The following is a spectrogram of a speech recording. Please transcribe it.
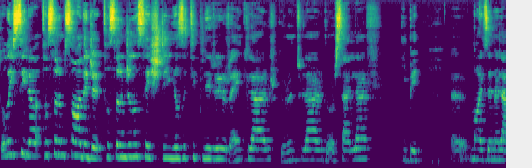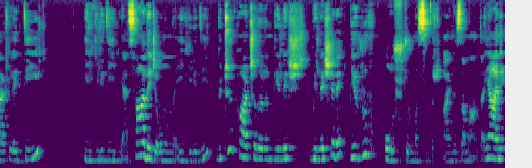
Dolayısıyla tasarım sadece tasarımcının seçtiği yazı tipleri, renkler, görüntüler, görseller gibi e, malzemelerle değil, ilgili değil. Yani sadece onunla ilgili değil. Bütün parçaların birleş, birleşerek bir ruh oluşturmasıdır aynı zamanda. Yani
